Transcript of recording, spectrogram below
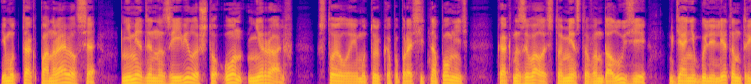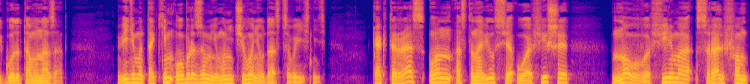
ему так понравился – немедленно заявила, что он не Ральф. Стоило ему только попросить напомнить, как называлось то место в Андалузии, где они были летом три года тому назад. Видимо, таким образом ему ничего не удастся выяснить. Как-то раз он остановился у афиши нового фильма с Ральфом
